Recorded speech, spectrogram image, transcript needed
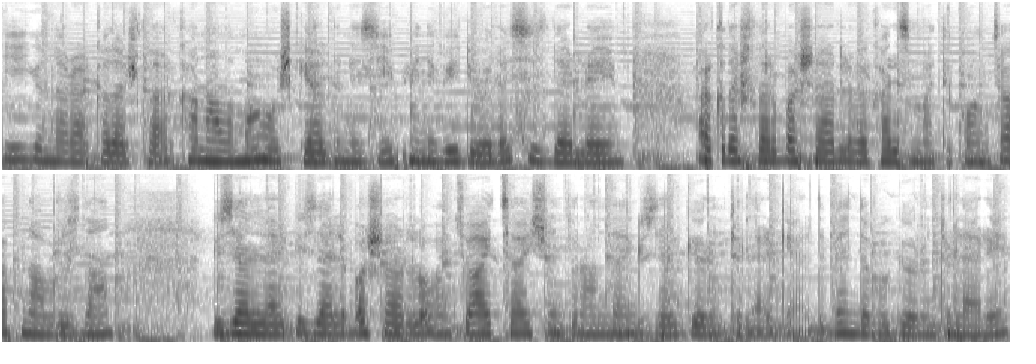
İyi günler arkadaşlar. Kanalıma hoş geldiniz. Yepyeni video ile sizlerleyim. Arkadaşlar başarılı ve karizmatik oyuncu Navruz'dan güzeller güzeli başarılı oyuncu Ayça Ayşin Duran'dan güzel görüntüler geldi. Ben de bu görüntüleri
